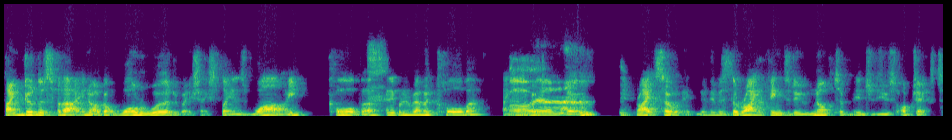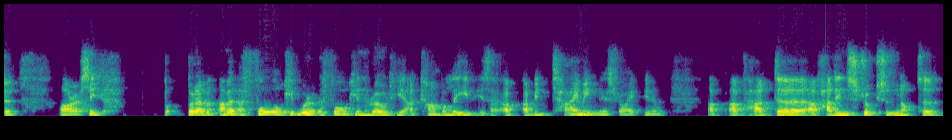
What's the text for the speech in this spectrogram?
Thank goodness for that. You know, I've got one word which explains why Corba. Anybody remember Corba? Thank oh, yeah. No. Right. So it, it, was the right thing to do not to introduce objects to RFC. But, but I'm, I'm, at a fork. We're at the fork in the road here. I can't believe it. I've, I've been timing this right. You know, I've, I've had uh, I've had instruction not to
